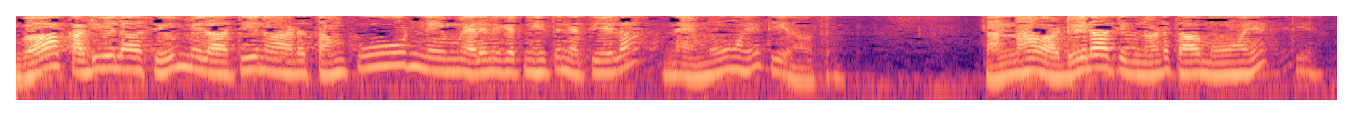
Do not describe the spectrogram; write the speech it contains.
ගා කඩි වෙලා සිවුම් වෙලා තියනාට සම්පූර්ණයෙන්ම ඇලෙන ගැටෙන හිත නැති වෙලා නැහැ. මෝහය තියෙනවා උතන. තණ්හාව අඩු වෙලා තිබුණාට තාම මෝහය තියෙනවා.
